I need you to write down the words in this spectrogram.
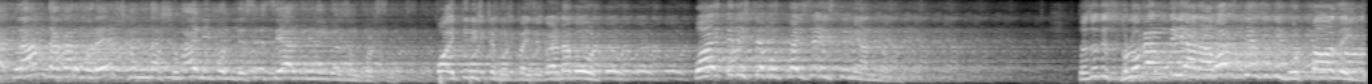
থাকলাম, থাকার পরে সন্ধ্যার সময় রিপোর্ট দিয়েছে চেয়ারম্যান নির্বাচন করছে। পঁয়ত্রিশটা ভোট পাইছে। কয়টা ভোট পঁয়ত্রিশটা ভোট পাইছে ইসলামী আন্দোলন। তো যদি স্লোগান দিয়ে আর আওয়াজ দিয়ে যদি ভোট পাওয়া যাইত,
